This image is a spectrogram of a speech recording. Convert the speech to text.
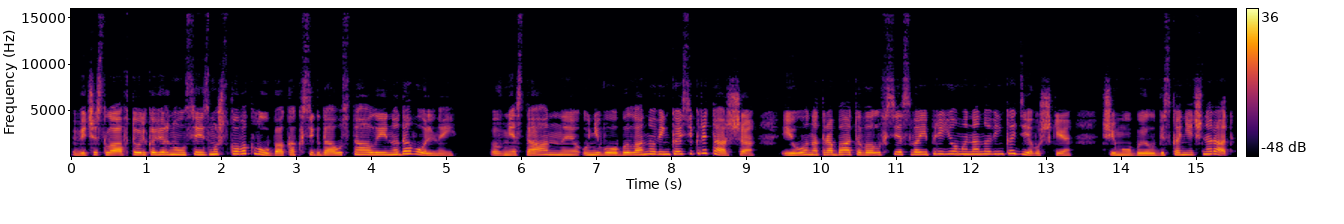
Вячеслав только вернулся из мужского клуба, как всегда усталый, но довольный. Вместо Анны у него была новенькая секретарша, и он отрабатывал все свои приемы на новенькой девушке, чему был бесконечно рад.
